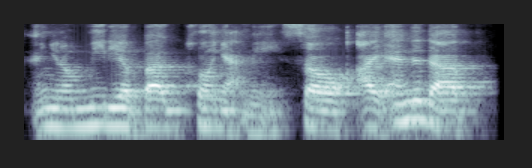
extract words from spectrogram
you know media bug pulling at me. So I ended up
